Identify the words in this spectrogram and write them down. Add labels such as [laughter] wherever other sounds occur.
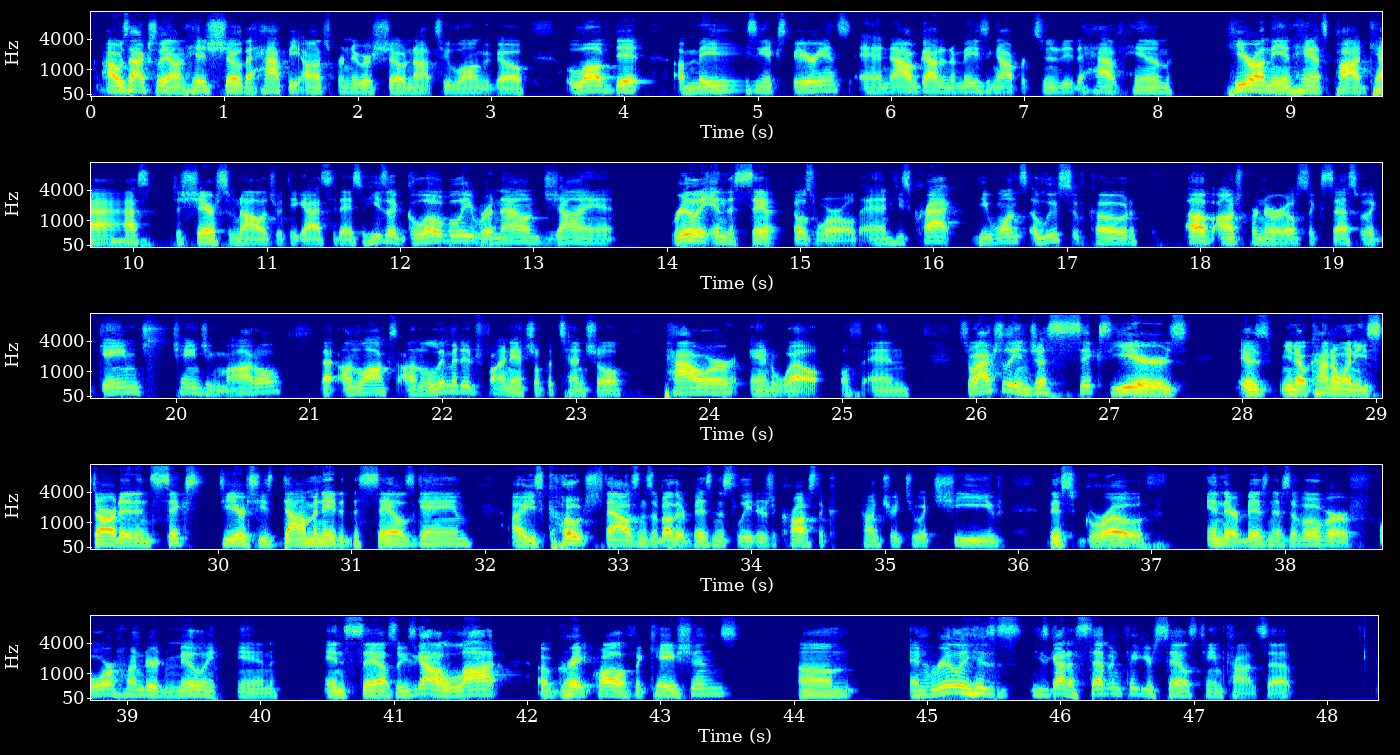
I was actually on his show, the Happy Entrepreneur Show, not too long ago. Loved it. Amazing experience. And now I've got an amazing opportunity to have him here on the Enhanced Podcast to share some knowledge with you guys today. So he's a globally renowned giant, really in the sales world. And he's cracked the once elusive code of entrepreneurial success with a game changing model that unlocks unlimited financial potential, power, and wealth. And so, actually, in just six years, is you know kind of when he started. In six years, he's dominated the sales game. Uh, he's coached thousands of other business leaders across the country to achieve this growth in their business of over 400 million in sales. So he's got a lot of great qualifications. Um, and really his he's got a seven figure sales team concept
